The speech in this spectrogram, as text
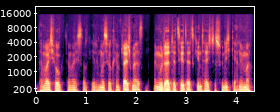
dann war ich hooked, dann war ich so, okay, dann muss ich auch kein Fleisch mehr essen. Meine Mutter hat erzählt, als Kind habe ich das schon nicht gerne gemacht.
